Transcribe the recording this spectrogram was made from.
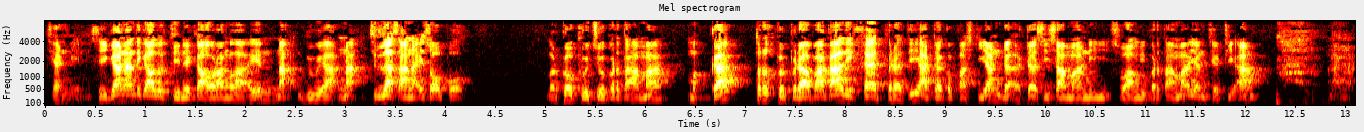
janin. Sehingga nanti kalau dineka orang lain, nak dua anak, jelas anak isopo. Mergo bojo pertama megat terus beberapa kali khed berarti ada kepastian ndak ada sisa mani suami pertama yang jadi a anak.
